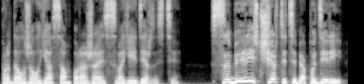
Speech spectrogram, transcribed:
продолжал я, сам поражаясь своей дерзости. Соберись, черти тебя подери.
